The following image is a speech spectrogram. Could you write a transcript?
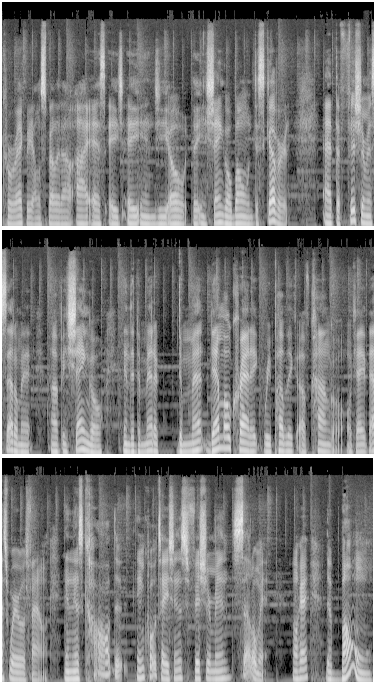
correctly. I'm going to spell it out I S H A N G O. The Ishango bone discovered at the fisherman settlement of Ishango in the Democratic Democratic Republic of Congo. Okay, that's where it was found, and it's called the in quotations fisherman settlement. Okay, the bone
